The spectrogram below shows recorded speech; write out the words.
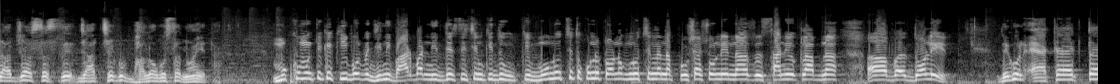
রাজ্য আস্তে আস্তে যাচ্ছে খুব ভালো অবস্থা নয় এটা। মুখ্যমন্ত্রীকে কি বলবেন? যিনি বারবার নির্দেশ দিচ্ছেন কিন্তু মনে হচ্ছে তো কোনো টনক নড়ছে না না প্রশাসনের না স্থানীয় ক্লাব না দলের? দেখুন একা একটা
